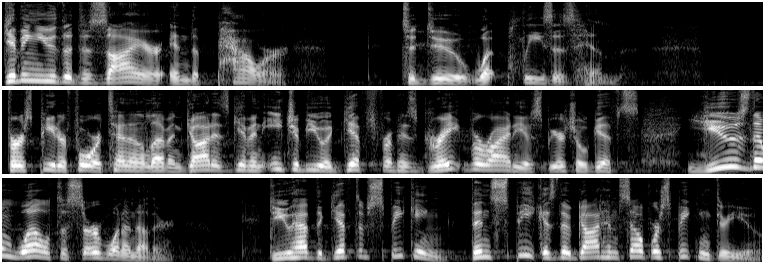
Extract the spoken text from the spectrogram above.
giving you the desire and the power to do what pleases Him. 1 Peter 4 10 and 11. God has given each of you a gift from His great variety of spiritual gifts. Use them well to serve one another. Do you have the gift of speaking? Then speak as though God Himself were speaking through you.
